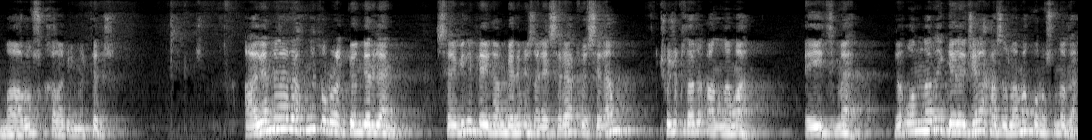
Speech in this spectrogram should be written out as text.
maruz kalabilmektedir. Alemlere rahmet olarak gönderilen sevgili Peygamberimiz Aleyhisselatü Vesselam çocukları anlama, eğitme ve onları geleceğe hazırlama konusunda da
